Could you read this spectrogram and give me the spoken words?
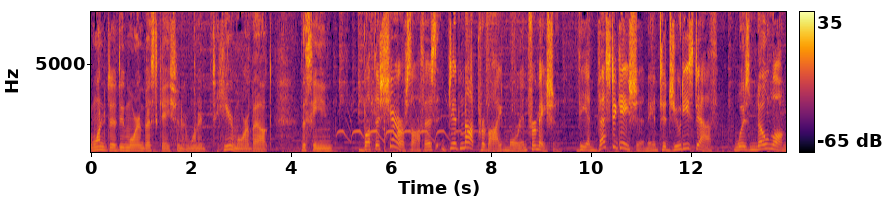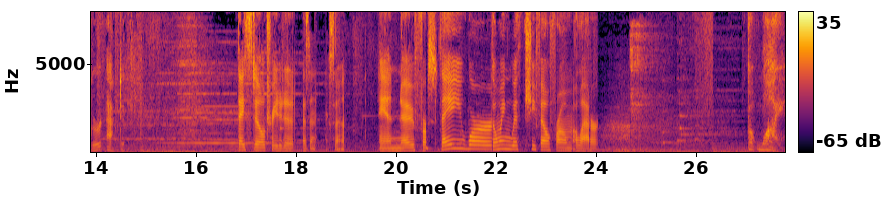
I wanted to do more investigation. I wanted to hear more about the scene. But the sheriff's office did not provide more information. The investigation into Judy's death was no longer active. They still treated it as an accident. And no first. They were going with she fell from a ladder. But why?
